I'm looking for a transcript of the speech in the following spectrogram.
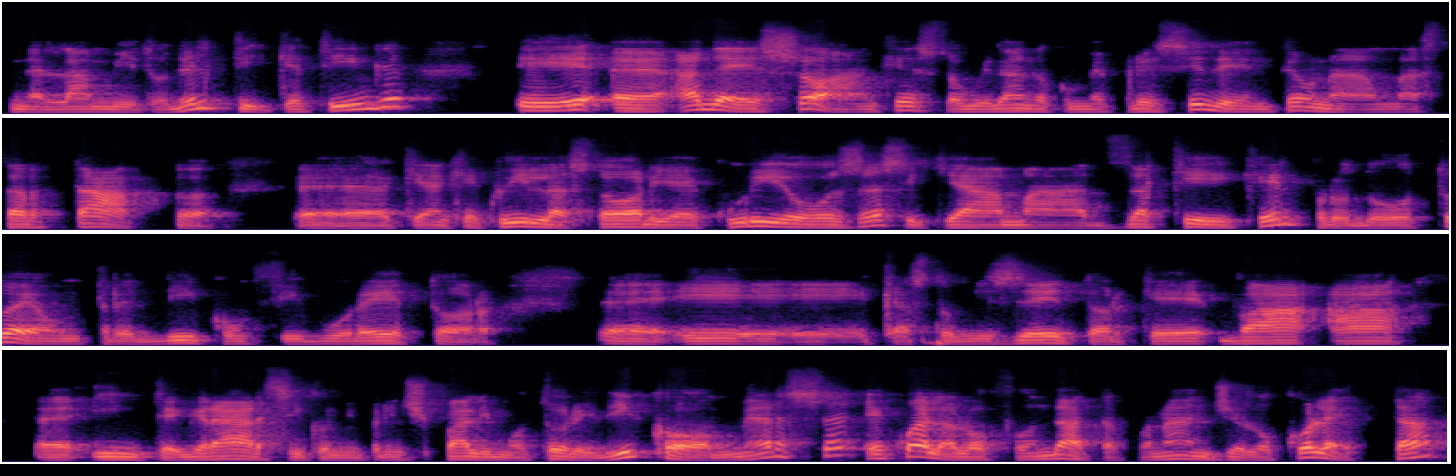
nell'ambito del ticketing, e eh, adesso anche sto guidando come presidente una, una startup eh, che anche qui la storia è curiosa, si chiama Zakeke, il prodotto è un 3D configurator eh, e, customizator che va a eh, integrarsi con i principali motori di e-commerce e quella l'ho fondata con Angelo Coletta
